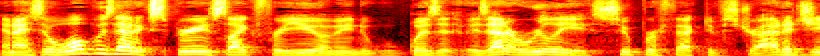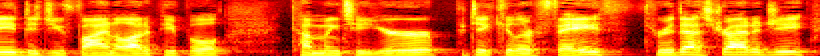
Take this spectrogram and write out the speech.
And I said, what was that experience like for you? I mean, was it, is that a really super effective strategy? Did you find a lot of people coming to your particular faith through that strategy? And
